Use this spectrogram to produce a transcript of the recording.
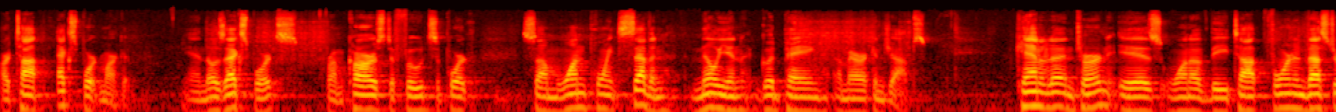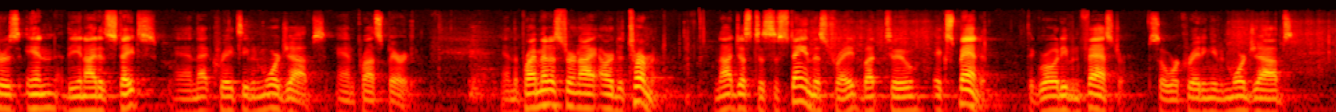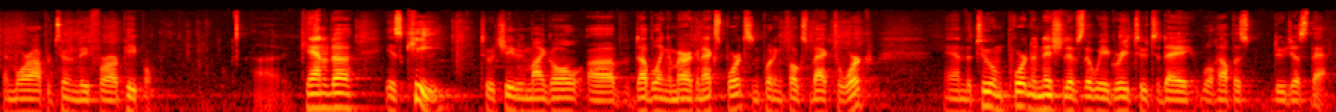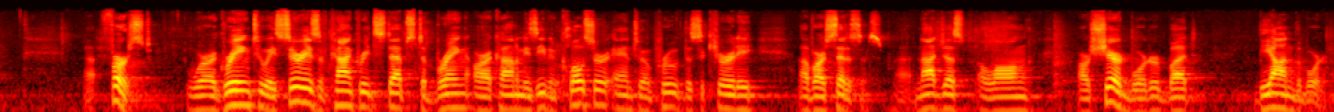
our top export market. And those exports, from cars to food, support some 1.7 million good-paying American jobs. Canada, in turn, is one of the top foreign investors in the United States, and that creates even more jobs and prosperity. And the Prime Minister and I are determined not just to sustain this trade, but to expand it, to grow it even faster. So we're creating even more jobs and more opportunity for our people. Uh, Canada is key to achieving my goal of doubling American exports and putting folks back to work. And the two important initiatives that we agreed to today will help us do just that. Uh, first, we're agreeing to a series of concrete steps to bring our economies even closer and to improve the security of our citizens, uh, not just along our shared border, but beyond the border.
